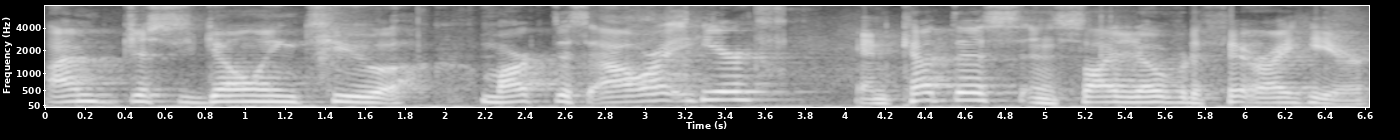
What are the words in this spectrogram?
I'm just going to mark this out right here and cut this and slide it over to fit right here.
